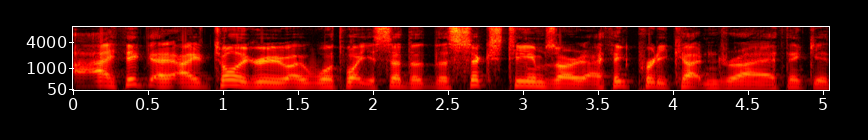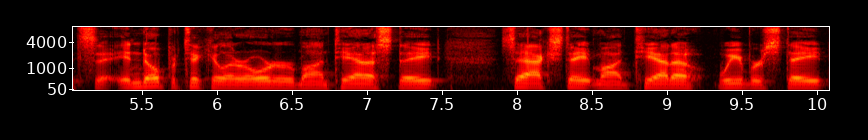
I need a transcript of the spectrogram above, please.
I think I, totally agree with what you said. The, the six teams are, I think, pretty cut and dry. I think it's in no particular order Montana State, Sac State, Montana, Weber State,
